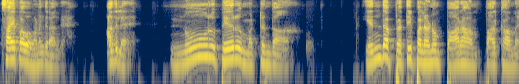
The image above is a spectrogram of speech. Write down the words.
சாயப்பாவை வணங்குறாங்க. அதில் நூறு பேர் மட்டும்தான் எந்த பிரதிபலனும் பாரா பார்க்காம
